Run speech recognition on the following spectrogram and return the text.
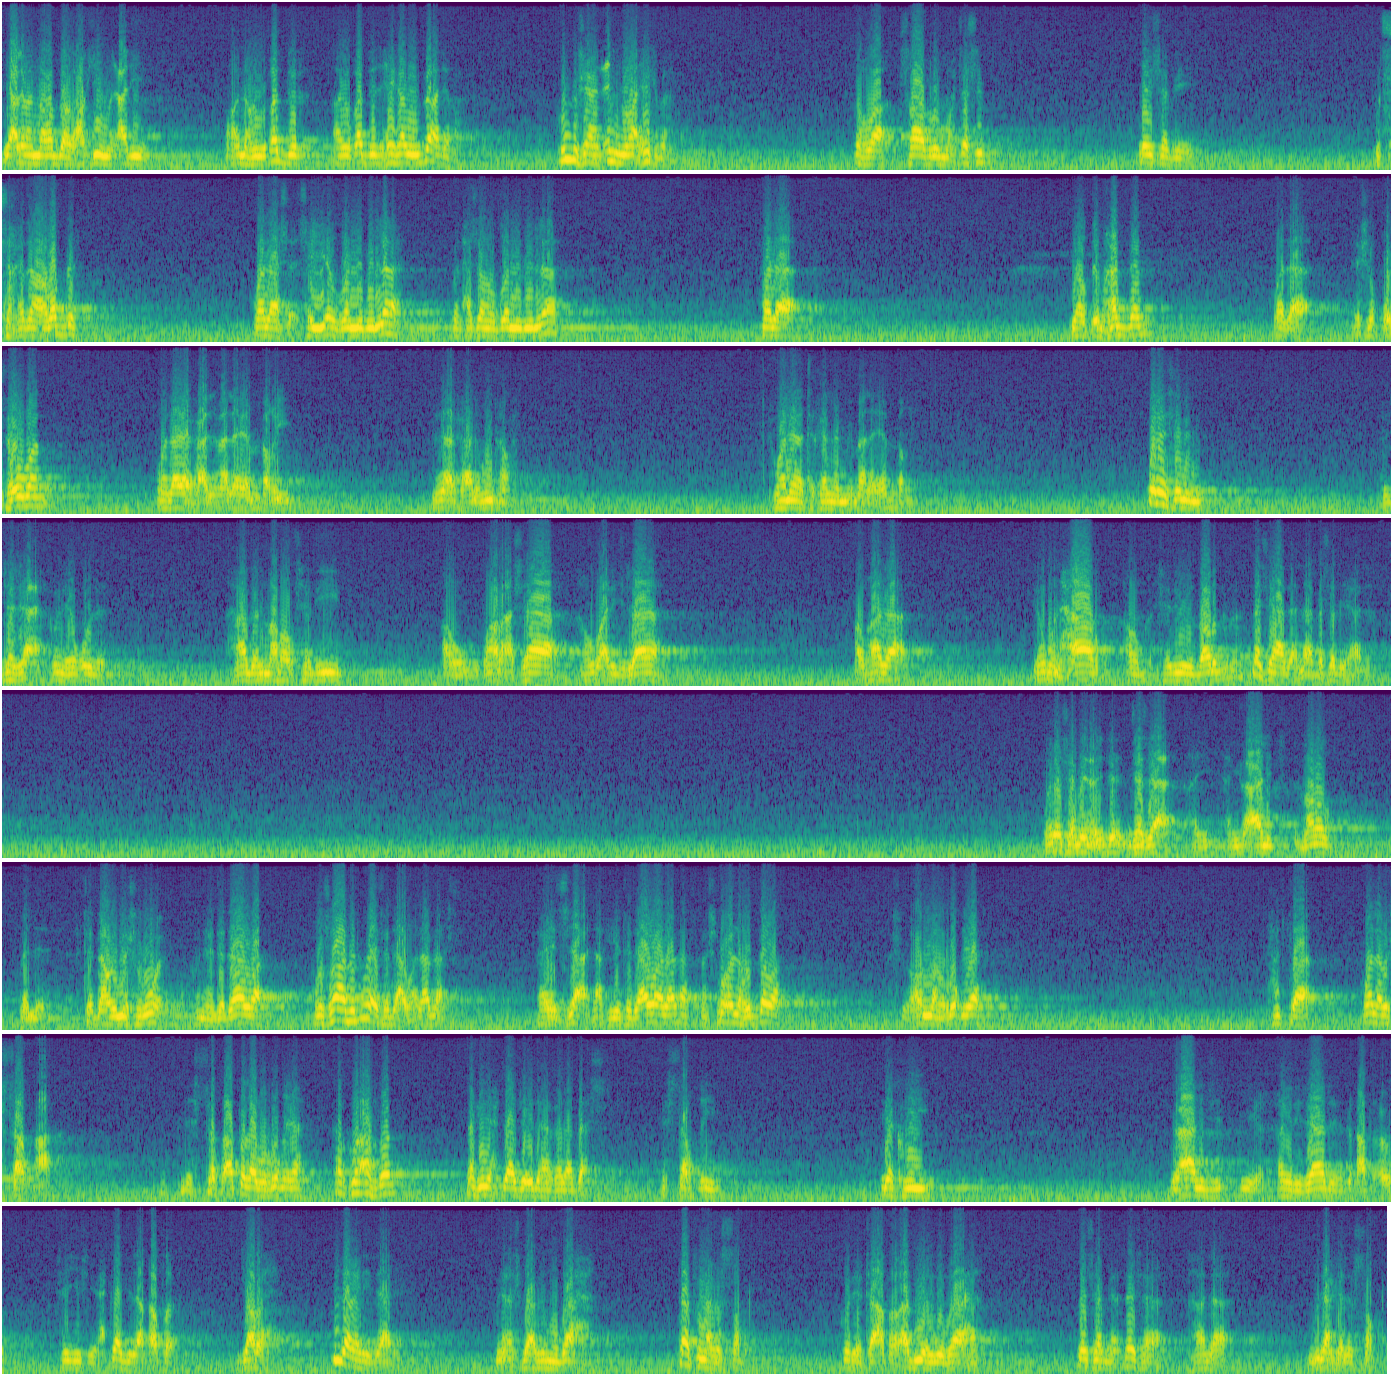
يعلم أن ربه حكيم عليم وأنه يقدر ما يقدر حكم بالغة. كل شيء علم وحكمة فهو صابر محتسب ليس متسخط على ربه ولا سيء الظن بالله بل حسن الظن بالله. فلا يلطم هدا ولا يشق ثوبا ولا يفعل ما لا ينبغي من افعال المنكره ولا يتكلم بما لا ينبغي. وليس من الجزع كونه يقول هذا المرض شديد أو ورأساه أو رجلاه أو هذا يوم حار أو شديد البرد ليس هذا لا بأس بهذا. وليس من الجزاء أن يعالج المرض بل التداوي مشروع كونه يتداوى هو صابر ويتداوى لا بأس. لا يجزع لكن يتداوى لا بأس. مشروع له الدواء. مشروع له الرقية. حتى ولو استرقى استرقى طلب الرقية تركها أفضل لكن يحتاج إليها فلا بأس. يسترقي يكوي يعالج في غير ذلك بقطع شيء يحتاج إلى قطع جرح إلى غير ذلك من الأسباب المباحة. لا تنافي الصبر. كن يتعاطى الادويه المباحة. ليس ليس هذا منافيا للصبر.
